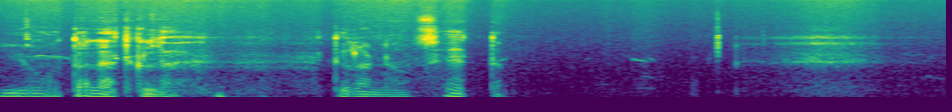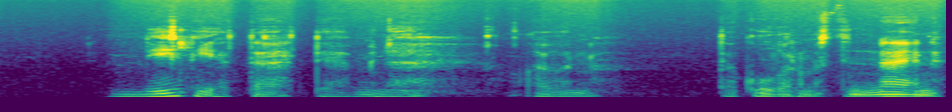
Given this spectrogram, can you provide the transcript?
Joo, tällä hetkellä tilanne on se, että neljä tähteä minä aivan takuu varmasti näen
